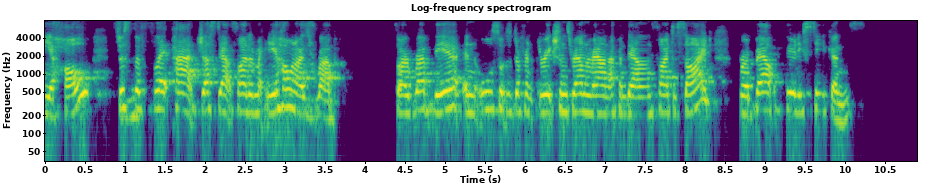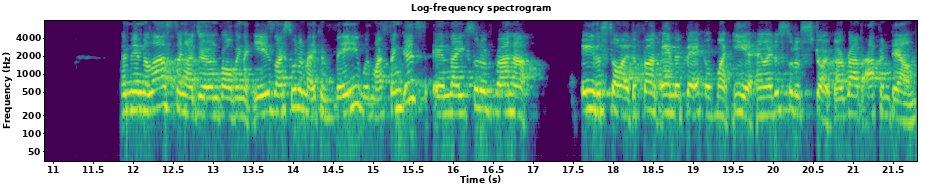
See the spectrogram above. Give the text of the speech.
ear hole, it's just mm-hmm. the flat part just outside of my ear hole and I just rub. So I rub there in all sorts of different directions, round and round, up and down, side to side, for about 30 seconds. And then the last thing I do involving the ears, I sort of make a V with my fingers and they sort of run up either side, the front and the back of my ear, and I just sort of stroke. I rub up and down.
